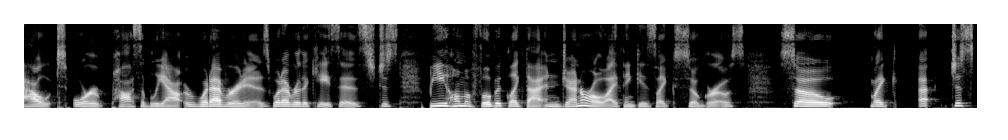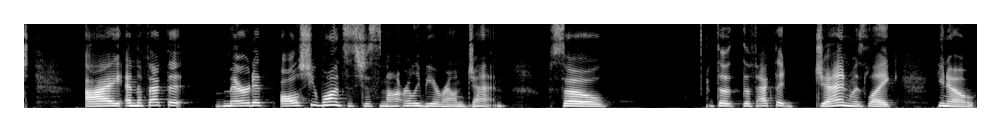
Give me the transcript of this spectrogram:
out or possibly out or whatever it is whatever the case is just be homophobic like that in general i think is like so gross. So like uh, just i and the fact that meredith all she wants is just not really be around jen. So the the fact that jen was like you know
